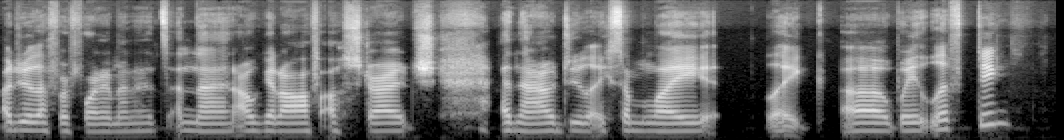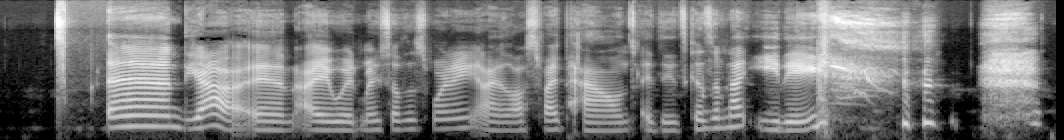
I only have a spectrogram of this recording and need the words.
I'll do that for 40 minutes and then I'll get off, I'll stretch, and then I'll do like some light like uh weightlifting. And yeah and i weighed myself this morning and i lost five pounds. I think it's because i'm not eating.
